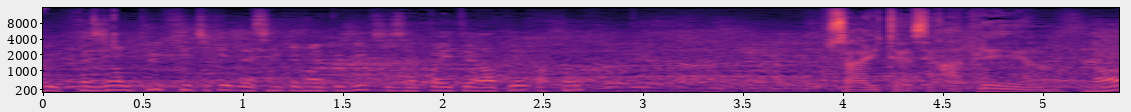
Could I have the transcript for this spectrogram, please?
le président le plus critiqué de la Ve République, ça n'a pas été rappelé par contre? Ça a été assez rappelé. hein. Non?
